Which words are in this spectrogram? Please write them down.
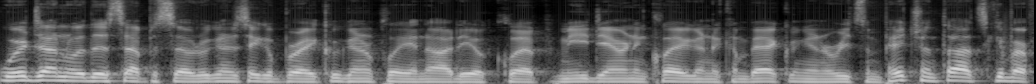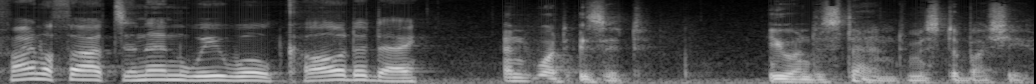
We're done with this episode. We're going to take a break. We're going to play an audio clip. Me, Darren, and Clay are going to come back. We're going to read some patron thoughts, give our final thoughts, and then we will call it a day. And what is it? You understand, Mr. Bashir?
